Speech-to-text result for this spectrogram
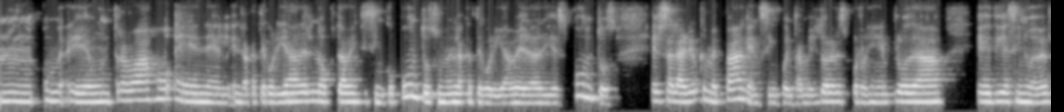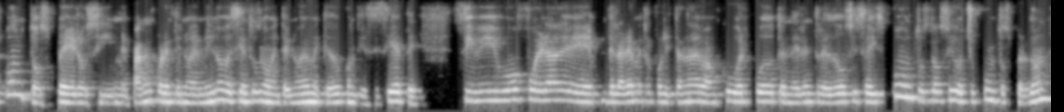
Mm, eh, un, trabajo en, la categoría del NOC da 25 puntos, uno en la categoría B da 10 puntos. El salario que me paguen, 50 mil dólares, por ejemplo, da 19 eh, puntos, pero si me pagan 49.999 me quedo con 17. Si vivo fuera de, del área metropolitana de Vancouver, puedo tener entre 2 y 6 puntos, 2 y 8 puntos, perdón.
